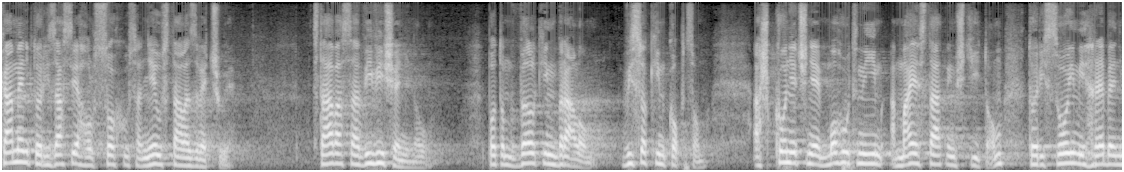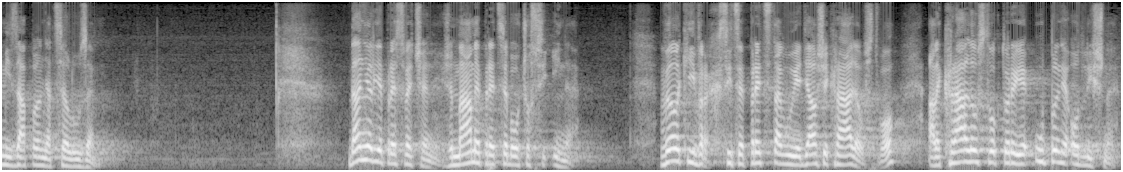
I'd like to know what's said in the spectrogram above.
Kameň, ktorý zasiahol sochu, sa neustále zväčšuje. Stáva sa vyvýšeninou, potom veľkým bralom, vysokým kopcom, až konečne mohutným a majestátnym štítom, ktorý svojimi hrebeňmi zaplňa celú zem. Daniel je presvedčený, že máme pred sebou čosi iné. Veľký vrch síce predstavuje ďalšie kráľovstvo, ale kráľovstvo, ktoré je úplne odlišné.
